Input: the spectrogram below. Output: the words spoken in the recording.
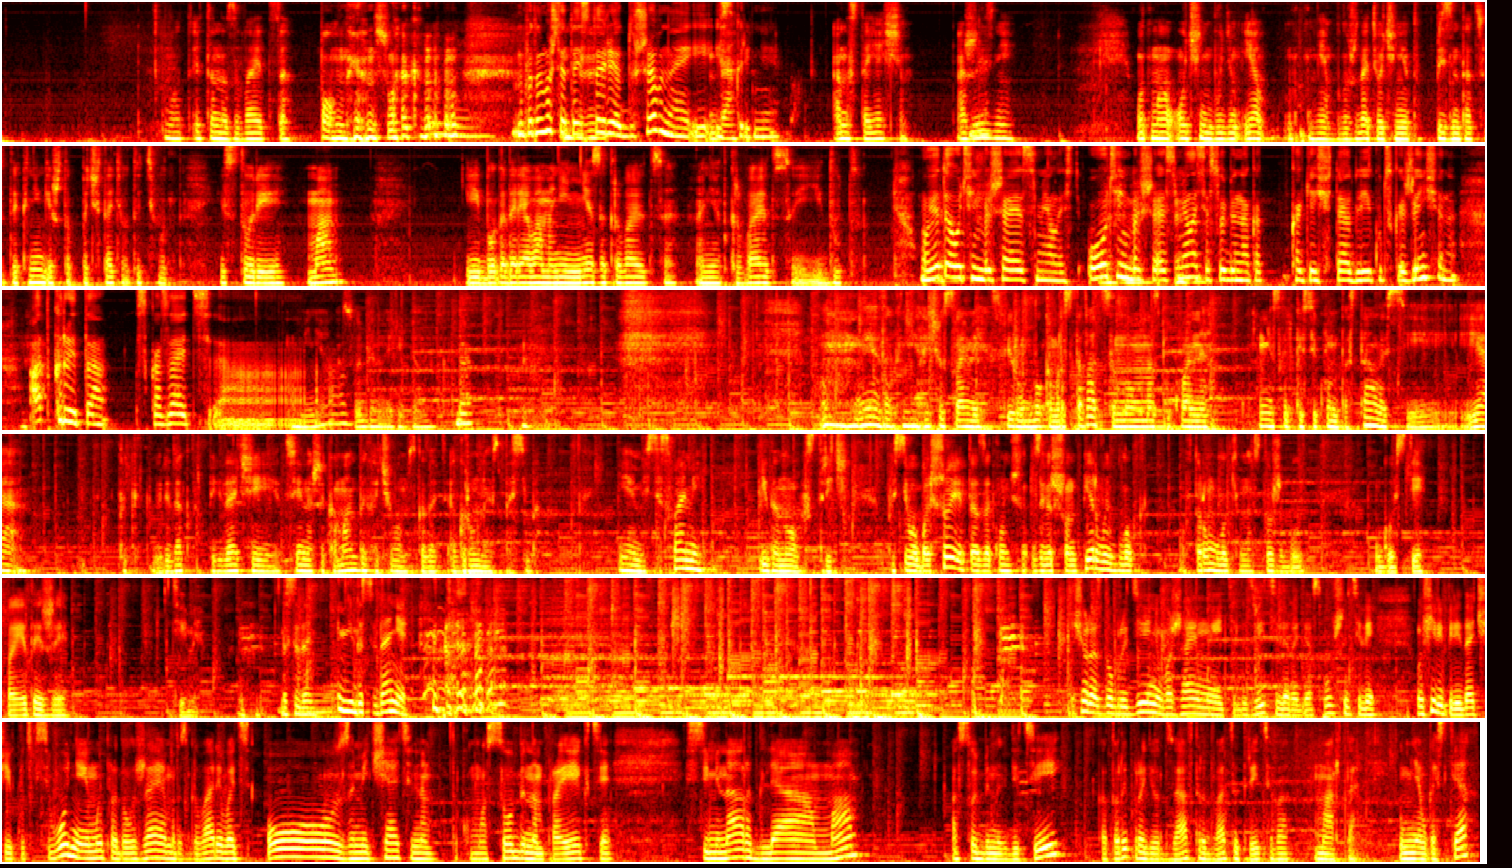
Вот это называется полный аншлаг. Ну, потому что это история душевная и искренняя. О настоящем, о жизни. Вот мы очень будем, я, я буду ждать очень эту презентацию этой книги, чтобы почитать вот эти вот истории мам. И благодаря вам они не закрываются, они открываются и идут. Ой, это очень большая смелость. Очень uh-huh. большая смелость, особенно, как, как я считаю, для якутской женщины. Открыто сказать... У меня а, особенный ребенок. Да. Я так не хочу с вами с первым блоком расставаться, но у нас буквально несколько секунд осталось, и я, как редактор передачи всей нашей команды, хочу вам сказать огромное спасибо. Я вместе с вами, и до новых встреч. Спасибо большое, это закончен, завершен первый блок. Во втором блоке у нас тоже будут гости. по этой же теме. До свидания. Не до свидания. Еще раз добрый день, уважаемые телезрители, радиослушатели. В эфире передача «Якутск сегодня», и мы продолжаем разговаривать о замечательном, таком особенном проекте «Семинар для мам особенных детей», который пройдет завтра, 23 марта. У меня в гостях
